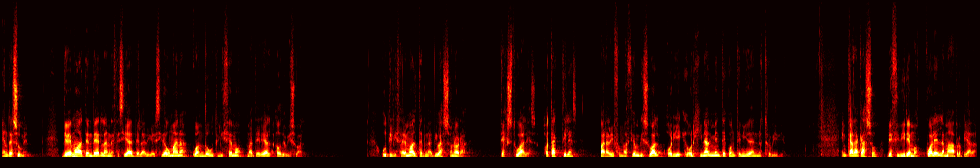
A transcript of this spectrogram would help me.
En resumen, debemos atender las necesidades de la diversidad humana cuando utilicemos material audiovisual. Utilizaremos alternativas sonoras, textuales o táctiles para la información visual originalmente contenida en nuestro vídeo. En cada caso decidiremos cuál es la más apropiada.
